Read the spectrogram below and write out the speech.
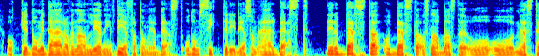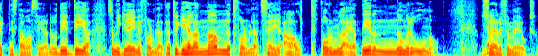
Och de är där av en anledning, det är för att de är bäst. Och de sitter i det som är bäst. Det är det bästa och bästa och snabbaste och, och mest tekniskt avancerade. Och det är det som är grejen med Formel 1. Jag tycker hela namnet Formel 1 säger allt. Formula 1, det är den nummer uno. Så Ja. är det för mig också.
